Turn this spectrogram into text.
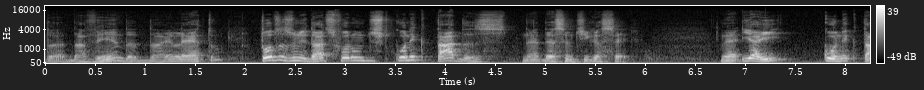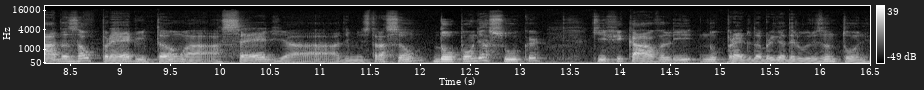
da, da, venda da Eletro, todas as unidades foram desconectadas né, dessa antiga sede. Né, e aí conectadas ao prédio, então, a sede, a administração do Pão de Açúcar, que ficava ali no prédio da Brigadeiro Luiz Antônio.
